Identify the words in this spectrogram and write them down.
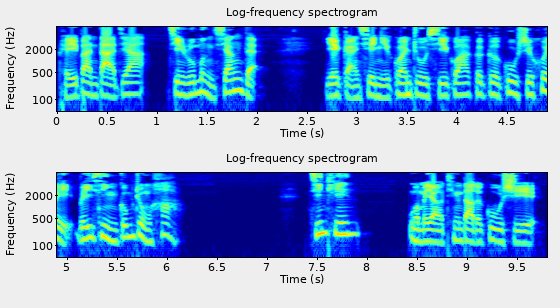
陪伴大家进入梦乡的。也感谢你关注西瓜哥哥故事会微信公众号。今天我们要听到的故事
